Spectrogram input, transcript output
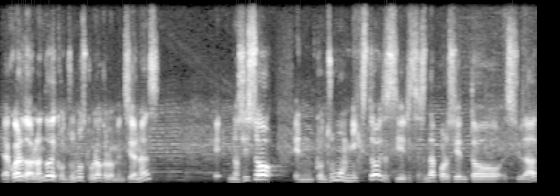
De acuerdo, hablando de consumos, que bueno que lo mencionas, eh, nos hizo en consumo mixto, es decir, 60% ciudad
